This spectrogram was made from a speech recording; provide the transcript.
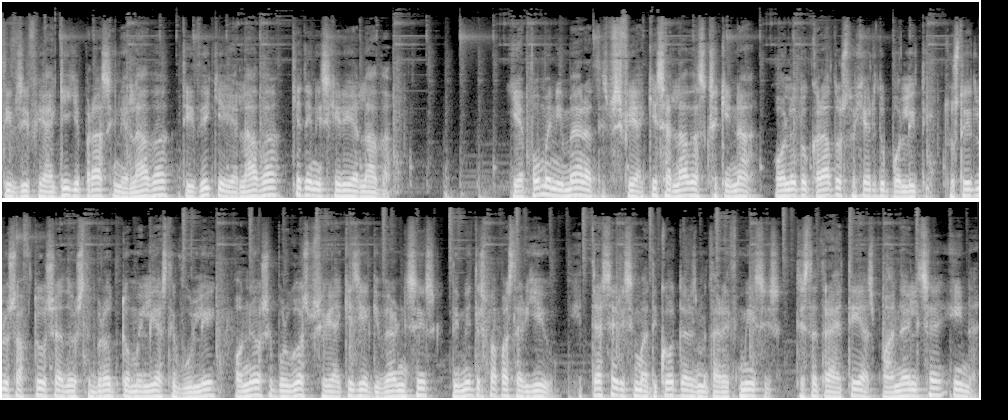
την ψηφιακή και πράσινη Ελλάδα, τη δίκαιη Ελλάδα και την ισχυρή Ελλάδα. Η επόμενη μέρα της ψηφιακής Ελλάδας ξεκινά. Όλο το κράτος στο χέρι του πολίτη. Τους τίτλους αυτούς έδωσε στην πρώτη του ομιλία στη Βουλή ο νέος Υπουργός Ψηφιακής Διακυβέρνησης Δημήτρης Παπαστεργίου. Οι τέσσερις σημαντικότερες μεταρρυθμίσεις της τετραετίας που ανέλησε είναι:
